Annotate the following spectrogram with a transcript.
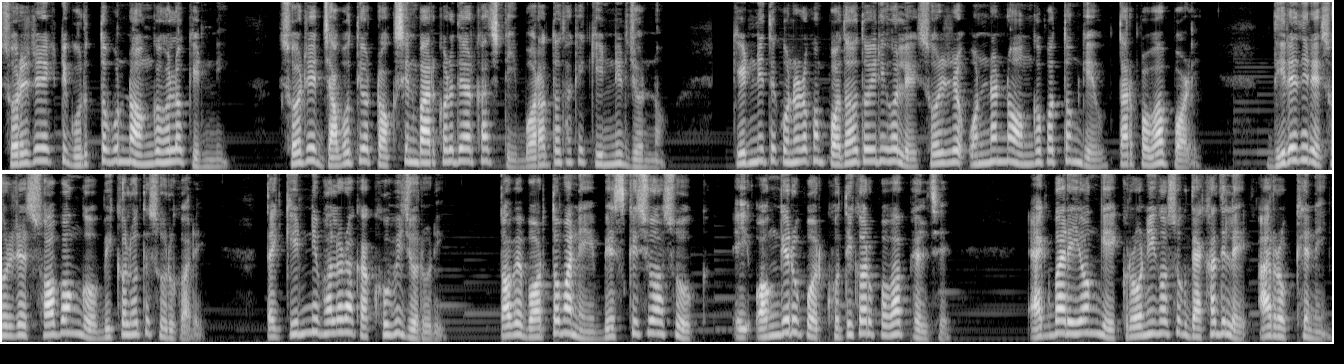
শরীরের একটি গুরুত্বপূর্ণ অঙ্গ হল কিডনি। শরীরের যাবতীয় টক্সিন বার করে দেওয়ার কাজটি বরাদ্দ থাকে কিডনির জন্য। কিডনিতে কোনো রকম পদার্থ তৈরি হলে শরীরের অন্যান্য অঙ্গ প্রত্যঙ্গেও তার প্রভাব পড়ে। ধীরে ধীরে শরীরের সব অঙ্গ বিকল হতে শুরু করে। তাই কিডনি ভালো রাখা খুবই জরুরি। তবে বর্তমানে বেশ কিছু অসুখ এই অঙ্গের উপর ক্ষতিকর প্রভাব ফেলছে। একবার এই অঙ্গে ক্রনিক অসুখ দেখা দিলে আর রক্ষে নেই।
